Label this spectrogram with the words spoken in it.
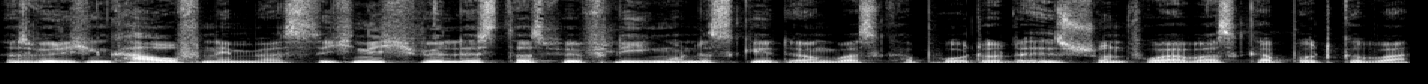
Das würde ich in Kauf nehmen. Was ich nicht will, ist, dass wir fliegen und es geht irgendwas kaputt oder ist schon vorher was kaputt gew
